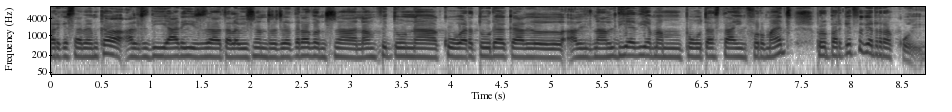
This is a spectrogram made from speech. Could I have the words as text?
perquè sabem que els diaris, de televisions, etc doncs, n'han fet una cobertura que el, el, el dia a dia hem pogut estar informats, però per què fer aquest recull?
